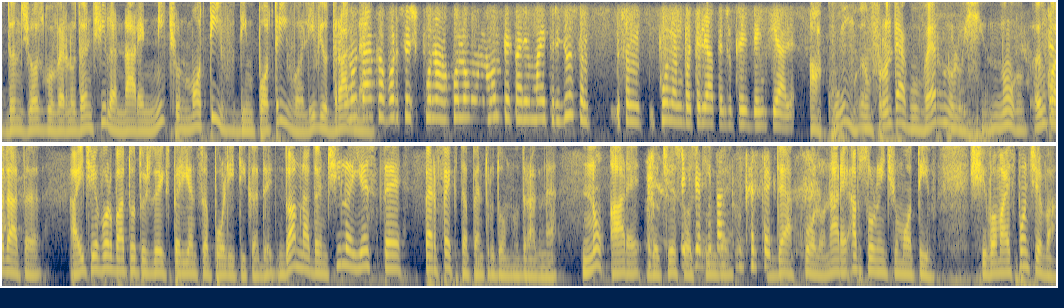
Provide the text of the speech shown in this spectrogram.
dând jos guvernul Dăncilă. N-are niciun motiv, din potrivă, Liviu Dragnea... Nu dacă vor să-și pună acolo un om pe care mai târziu să-l, să-l pună în bătălia pentru prezidențiale. Acum, în fruntea guvernului? Nu, încă o dată. Aici e vorba totuși de o experiență politică. De doamna Dăncilă este perfectă pentru domnul Dragnea. Nu are de ce să o schimbe de acolo. Nu are absolut niciun motiv. Și vă mai spun ceva.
